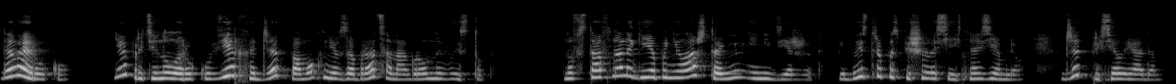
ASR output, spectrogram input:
Давай руку. Я протянула руку вверх, и Джек помог мне взобраться на огромный выступ. Но встав на ноги, я поняла, что они меня не держат, и быстро поспешила сесть на землю. Джек присел рядом.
